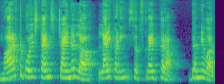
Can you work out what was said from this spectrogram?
महाराष्ट्र पोलीस टाइम्स चॅनलला लाईक आणि सबस्क्राईब करा. धन्यवाद.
